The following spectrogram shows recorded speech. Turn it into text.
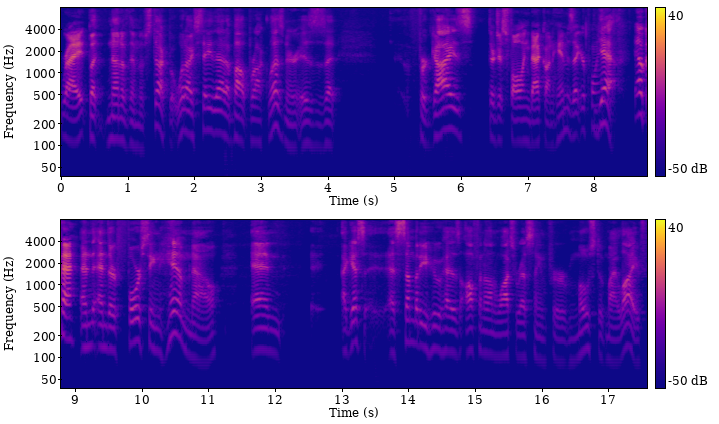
Right. but none of them have stuck. But what I say that about Brock Lesnar is that for guys, They're just falling back on him. Is that your point? yeah, Okay. and and they're forcing him now and i guess as somebody who has off and on watched wrestling for most of my life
